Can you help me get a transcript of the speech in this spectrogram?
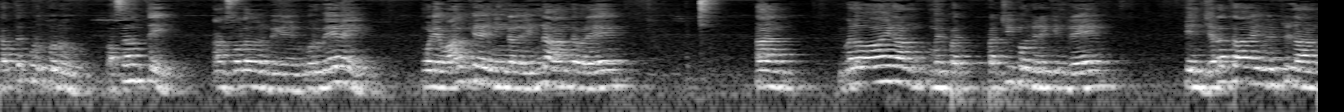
கற்றுக் கொடுத்த ஒரு வசனத்தை நான் சொல்ல விரும்புகிறேன். ஒருவேளை உங்களுடைய வாழ்க்கையை நீங்கள் என்ன ஆண்டவரே நான் இவ்வளவாய் நான் உண்மை பற்றி கொண்டிருக்கின்றேன் என் ஜனத்தாரை விட்டு நான்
